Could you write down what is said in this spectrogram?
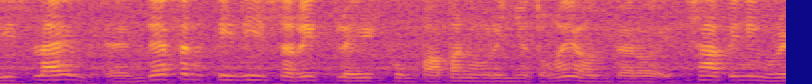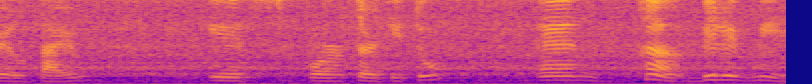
this is live. And definitely this is a replay kung papanoorin nyo to ngayon. Pero it's happening real time. It's 432. And, huh, believe me,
